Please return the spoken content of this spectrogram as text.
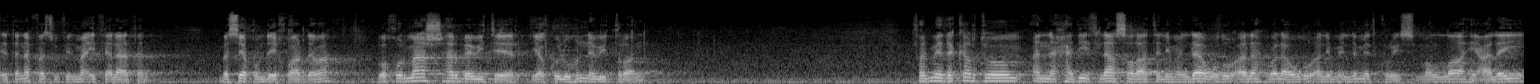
یتنفس فی الماء ثلاثا بە سێ قوم دەی خواردەوە و خورماش هەر بە ویتر یاکلوهن ویترن فرمي ذكرتم أن حديث لا صلاة لمن لا وضوء له ولا وضوء لمن لم يذكر اسم الله عليه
